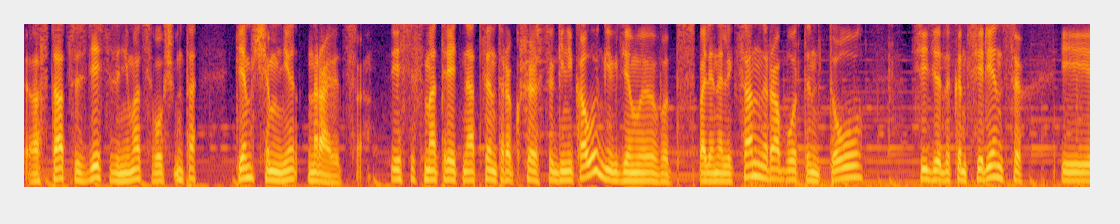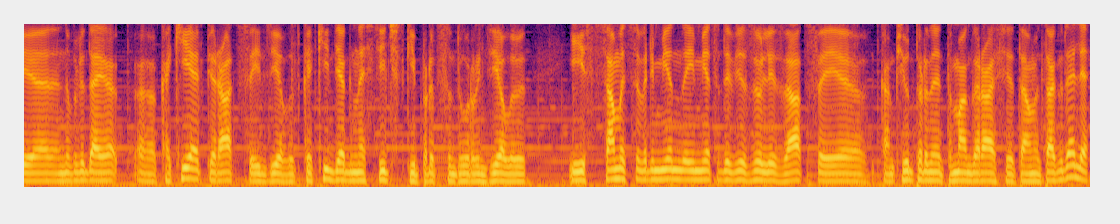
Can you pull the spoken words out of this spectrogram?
остаться здесь и заниматься, в общем-то, тем, чем мне нравится. Если смотреть на Центр акушерства и гинекологии, где мы вот с Полиной Александровной работаем, то, сидя на конференциях, и э, наблюдая, э, какие операции делают, какие диагностические процедуры делают, и самые современные методы визуализации, компьютерная томография там и так далее,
